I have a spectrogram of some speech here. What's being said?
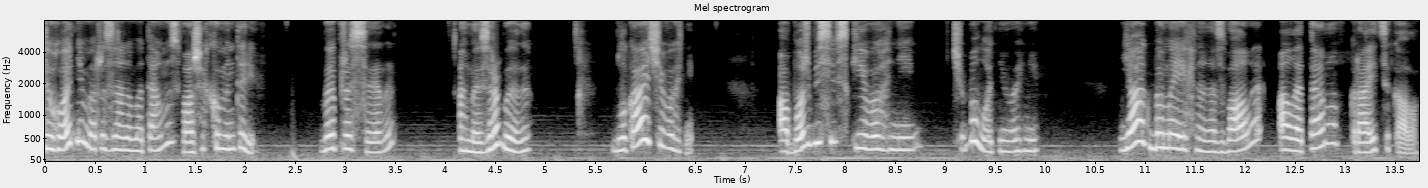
Сьогодні ми розглянемо тему з ваших коментарів. Ви просили, а ми зробили. Блукаючі вогні. Або ж бісівські вогні чи болотні вогні. Як би ми їх не назвали, але тема вкрай цікава.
